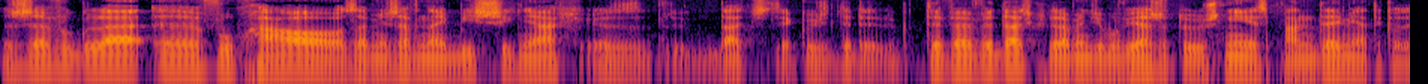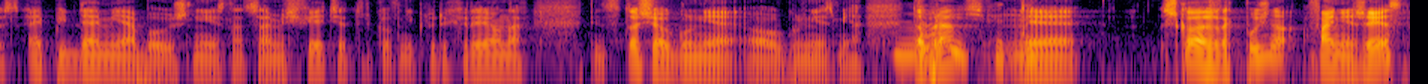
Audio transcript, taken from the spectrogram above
że w ogóle e, WHO zamierza w najbliższych dniach e, dać jakąś dyrektywę wydać, która będzie mówiła, że to już nie jest pandemia, tylko to jest epidemia, bo już nie jest na całym świecie, tylko w niektórych rejonach, więc to się ogólnie, ogólnie zmienia. No Dobra, Szkoda, że tak późno, fajnie, że jest,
